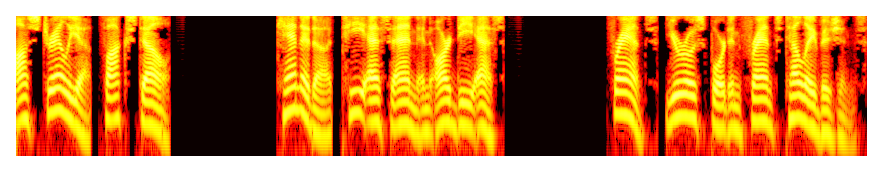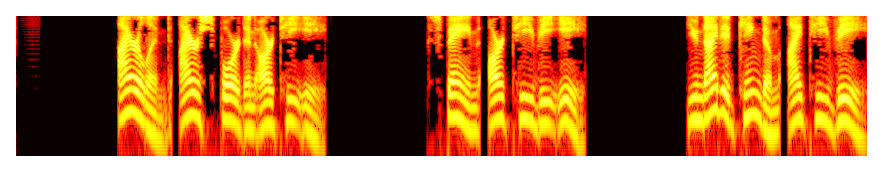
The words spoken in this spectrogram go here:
Australia, Foxtel. Canada, TSN and RDS. France, Eurosport and France Télévisions. Ireland, eir Sport and RTE. Spain, RTVE. United Kingdom, ITV.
